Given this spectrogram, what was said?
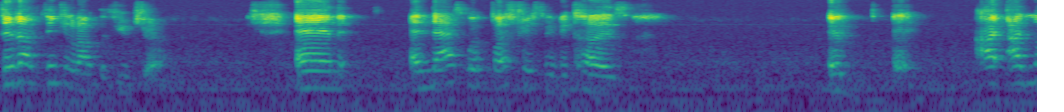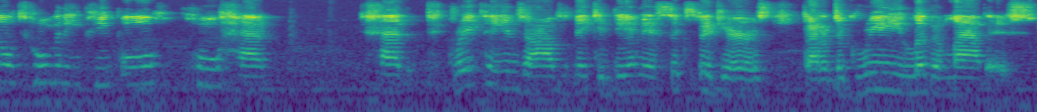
they're not thinking about the future, and and that's what frustrates me because if I, I know too many people who had had great paying jobs, making damn near six figures, got a degree, living lavish,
